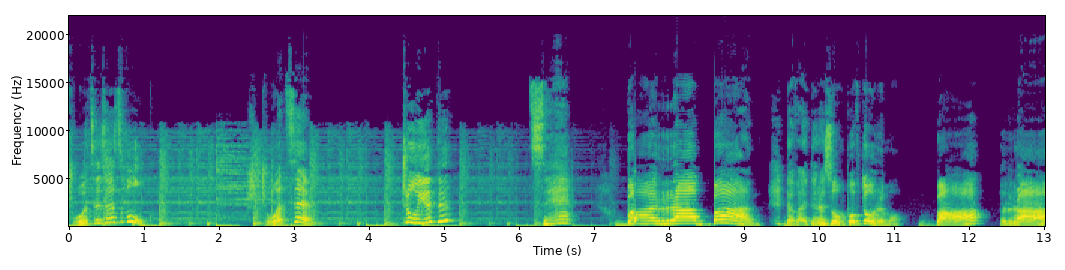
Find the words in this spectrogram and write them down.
Що це за звук? Що це? Чуєте? Це барабан. Давайте разом повторимо. Ба-ра-бан.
